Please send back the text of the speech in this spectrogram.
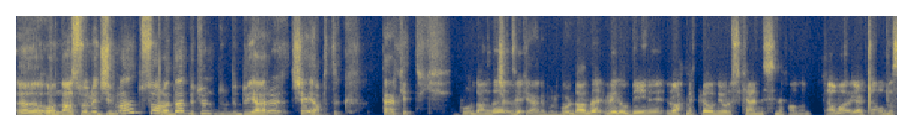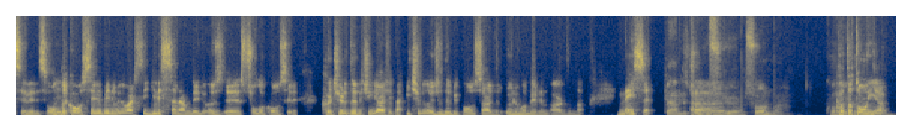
Ee, ondan sonra cima sonra da bütün du- duyarı şey yaptık. Terk ettik. Buradan da Çıktık ve, yani buradan. buradan da Veril Dane'i rahmetle anıyoruz kendisini falan. Ama gerçekten onu da severiz. Onun da konseri benim üniversite giriş senemdeydi. Öz, e, solo konseri. Kaçırdığım için gerçekten içimin acıdığı bir konserdir. Ölüm haberinin ardından. Neyse. Ben de çok Ee, üzülüyorum. Sorma. Konuyu Katatonya. kapatalım.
